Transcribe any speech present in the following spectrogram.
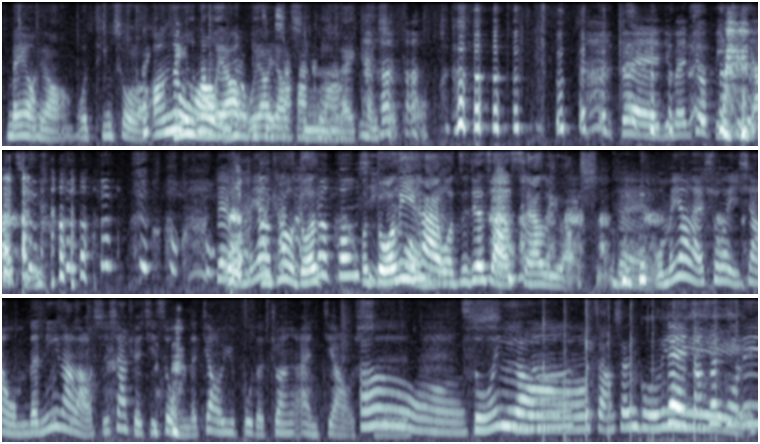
没有有，我听错了啊。那我那我要我要邀请你来看舌头。对，你们就彼此邀请。对，我们要你看我多我多厉害，我直接找 Sally 老师。对，我们要来说一下，我们的妮娜老师下学期是我们的教育部的专案教师。哦，所以呢，掌声鼓励。对，掌声鼓励，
